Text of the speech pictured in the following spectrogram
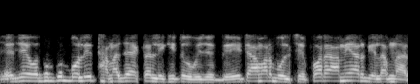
এই যে ওদেরকে বলি থানা যে একটা লিখিত অভিযোগ দিয়ে। এটা আমার বলছে। পরে আমি আর গেলাম না আর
